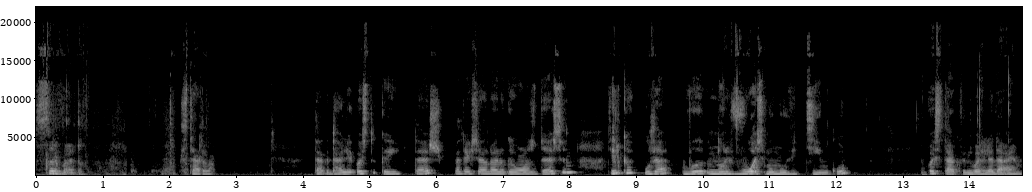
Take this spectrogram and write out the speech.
серветку. Стерла. Так, далі ось такий теж Patricia Lara Gloss Design, тільки уже в 08 відтінку. Ось так він виглядає.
